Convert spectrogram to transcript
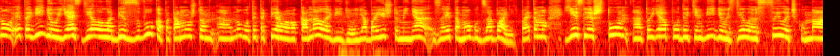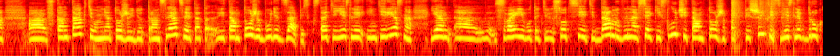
ну, это видео я сделала без звука, потому что, а, ну, вот это первого канала видео, я боюсь, боюсь, что меня за это могут забанить. Поэтому, если что, а, то я под этим видео сделаю ссылочку на а, ВКонтакте. У меня тоже идет трансляция, и там тоже будет запись. Кстати, если интересно, я а, свои вот эти соцсети дам, и вы на всякий случай там тоже подпишитесь. Если вдруг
